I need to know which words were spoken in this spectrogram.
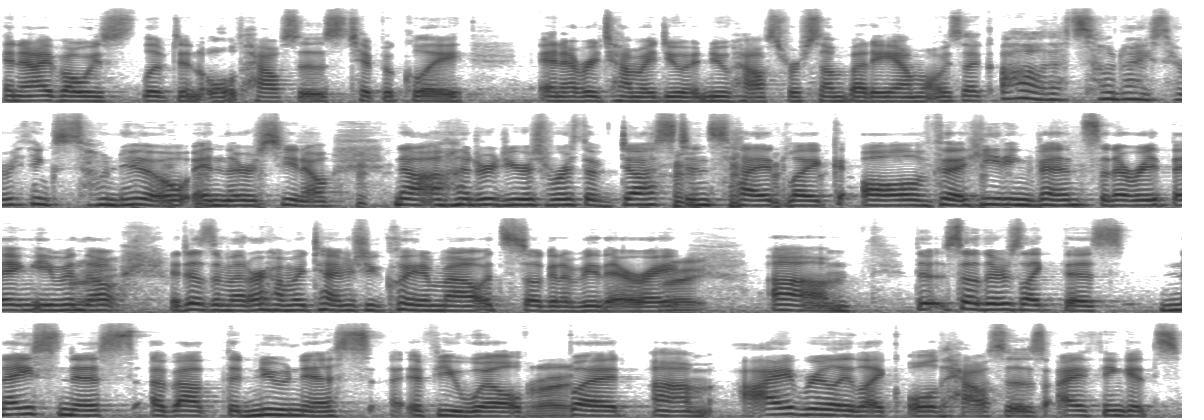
and I've always lived in old houses typically. And every time I do a new house for somebody, I'm always like, oh, that's so nice. Everything's so new. And there's, you know, not 100 years worth of dust inside like all of the heating vents and everything, even Right. though it doesn't matter how many times you clean them out, it's still going to be there, right? Right. Um, th- so there's like this niceness about the newness, if you will. Right. But um, I really like old houses. I think it's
